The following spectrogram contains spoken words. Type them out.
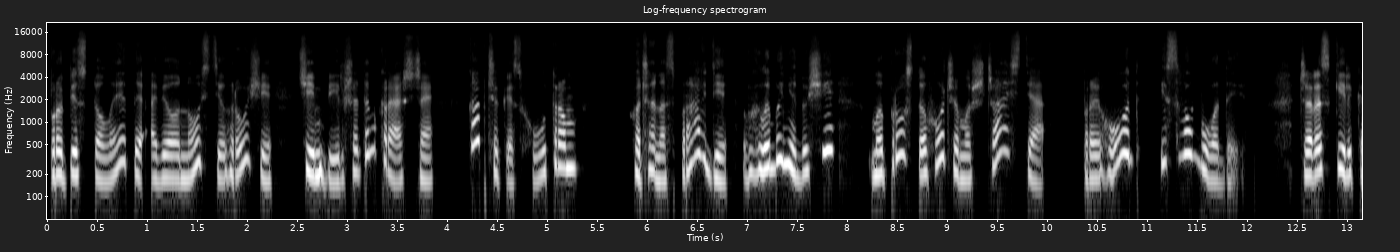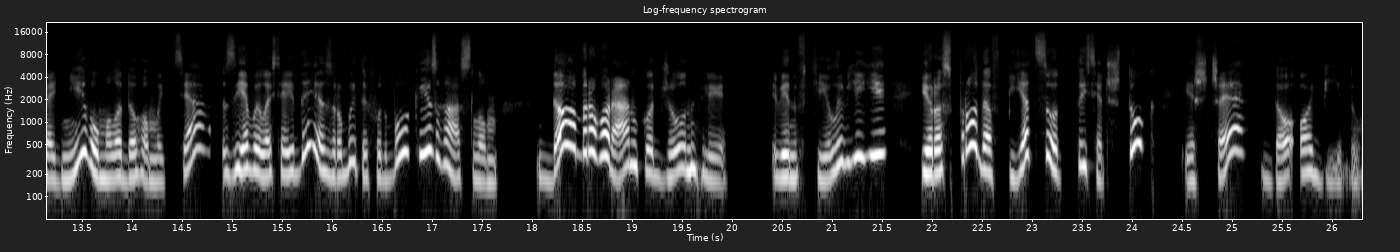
про пістолети, авіаносці, гроші чим більше, тим краще, капчики з хутром. Хоча насправді в глибині душі ми просто хочемо щастя, пригод і свободи. Через кілька днів у молодого митця з'явилася ідея зробити футболки із гаслом Доброго ранку, джунглі. Він втілив її і розпродав 500 тисяч штук іще до обіду.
